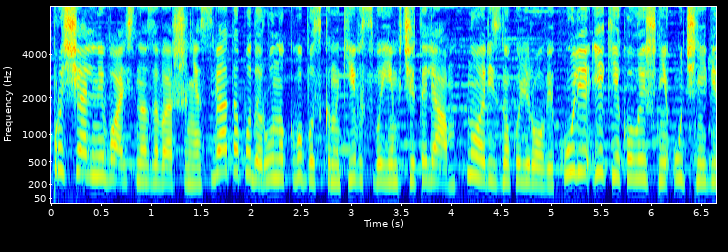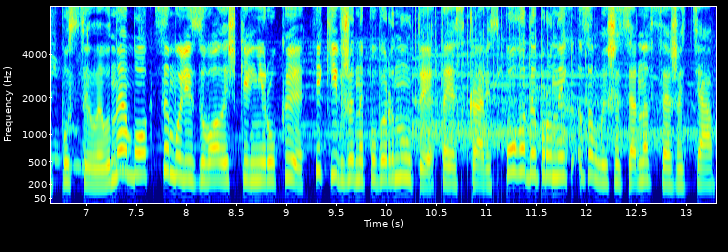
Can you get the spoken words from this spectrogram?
Прощальний вальс на завершення свята подарунок випускників своїм вчителям. Ну а різнокольорові кулі, які колишні учні відпустили в небо, символізували шкільні роки, які вже не повернути, та яскраві спогади про них залишаться на все життя.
